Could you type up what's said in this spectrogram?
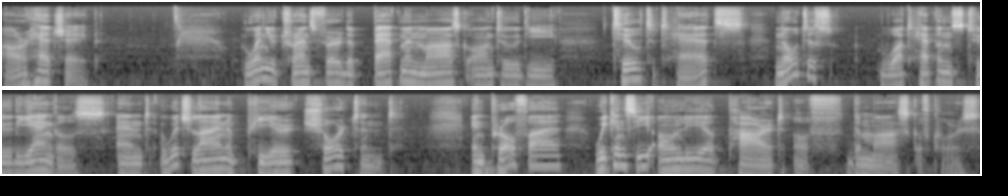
our head shape. When you transfer the Batman mask onto the tilted heads, notice what happens to the angles and which line appear shortened. In profile, we can see only a part of the mask, of course.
